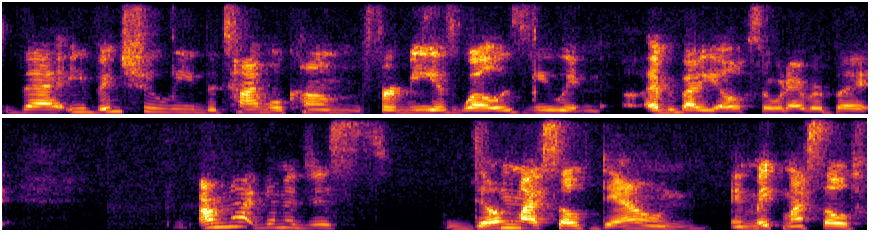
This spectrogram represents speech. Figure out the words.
that eventually the time will come for me as well as you and everybody else or whatever but i'm not gonna just dumb myself down and make myself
